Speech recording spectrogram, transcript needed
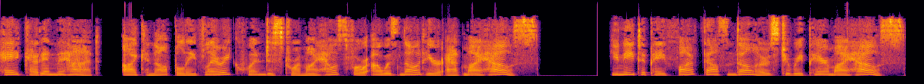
Hey Cat in the Hat, I cannot believe Larry Quinn destroyed my house for I was not here at my house. You need to pay $5,000 to repair my house.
